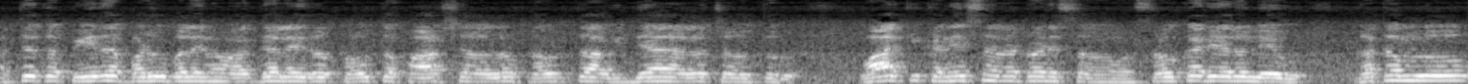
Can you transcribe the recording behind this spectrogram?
అత్యంత పేద బడుగు బలైన వర్గాల ప్రభుత్వ పాఠశాలలో ప్రభుత్వ విద్యాలయాల్లో చదువుతారు. వారికి కనీసమైనటువంటి సౌకర్యాలు లేవు. గతంలో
